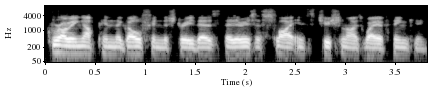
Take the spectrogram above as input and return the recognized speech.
growing up in the golf industry there's there is a slight institutionalized way of thinking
